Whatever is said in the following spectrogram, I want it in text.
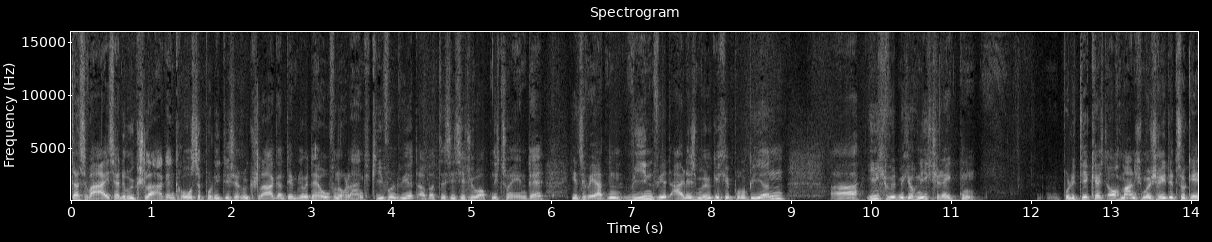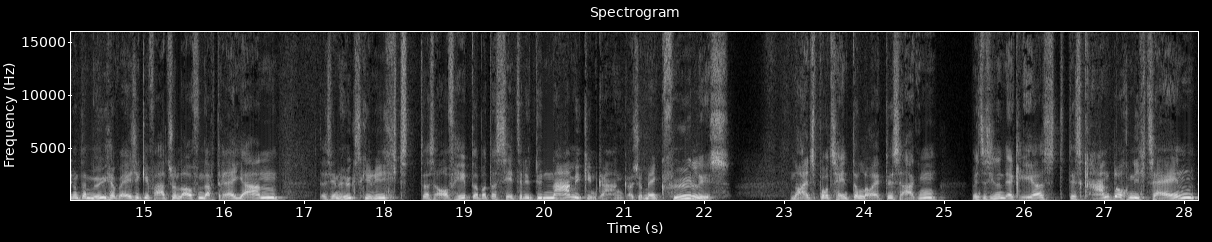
Das war jetzt ein Rückschlag, ein großer politischer Rückschlag, an dem, glaube ich, der Herr Hofer noch lang kiefeln wird, aber das ist jetzt überhaupt nicht zu Ende. Jetzt werden, Wien wird alles Mögliche probieren. Äh, ich würde mich auch nicht schrecken. Politik heißt auch manchmal Schritte zu gehen und dann möglicherweise Gefahr zu laufen, nach drei Jahren, dass ein Höchstgericht das aufhebt, aber das setzt eine Dynamik im Gang. Also mein Gefühl ist, 90 Prozent der Leute sagen, wenn du es ihnen erklärst, das kann doch nicht sein,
